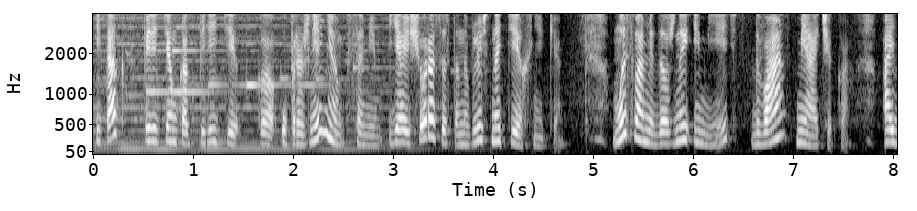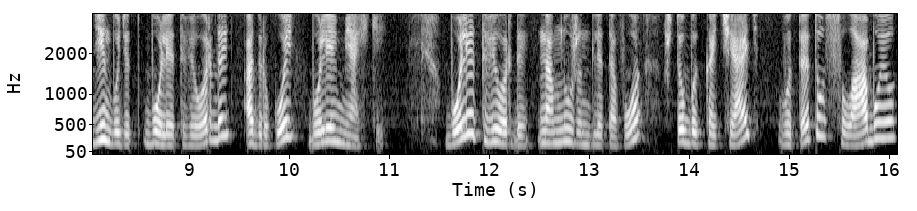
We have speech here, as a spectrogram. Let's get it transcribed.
Итак, перед тем, как перейти к упражнениям самим, я еще раз остановлюсь на технике. Мы с вами должны иметь два мячика. Один будет более твердый, а другой более мягкий. Более твердый нам нужен для того, чтобы качать вот эту слабую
